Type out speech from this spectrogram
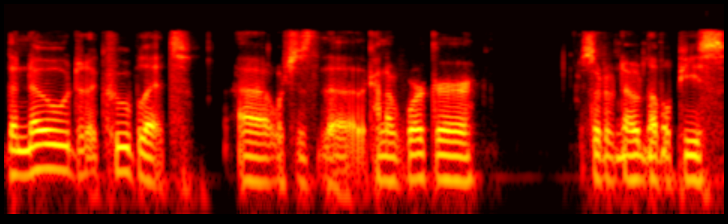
the node kubelet, uh, which is the kind of worker sort of node level piece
